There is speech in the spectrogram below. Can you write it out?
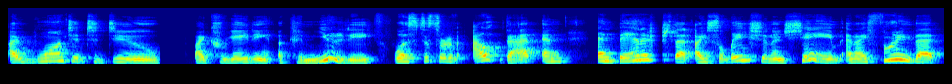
i wanted to do by creating a community was to sort of out that and and banish that isolation and shame and i find that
